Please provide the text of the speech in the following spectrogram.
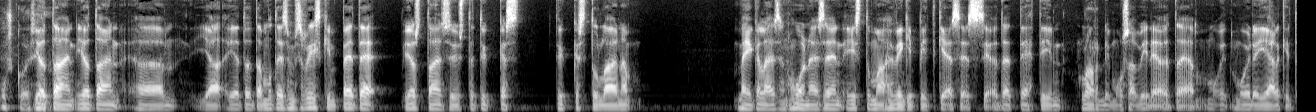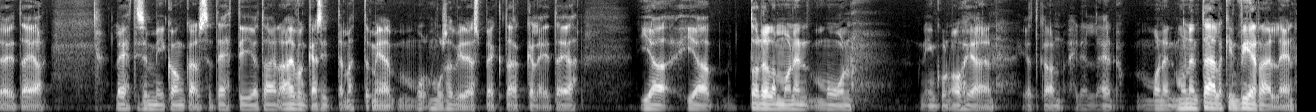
uskoisin. Jotain, jotain ähm, ja, ja tota, mutta esimerkiksi Riskin Pete jostain syystä tykkäsi tykkäs tulla aina meikäläisen huoneeseen istumaan hyvinkin pitkiä sessioita, tehtiin Lordi-musavideoita ja muiden jälkitöitä ja Lehtisen Mikon kanssa tehtiin jotain aivan käsittämättömiä musavideospektaakkeleita ja, ja, ja todella monen muun niin kuin ohjaajan, jotka on edelleen monen, monen täälläkin vierailleen,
